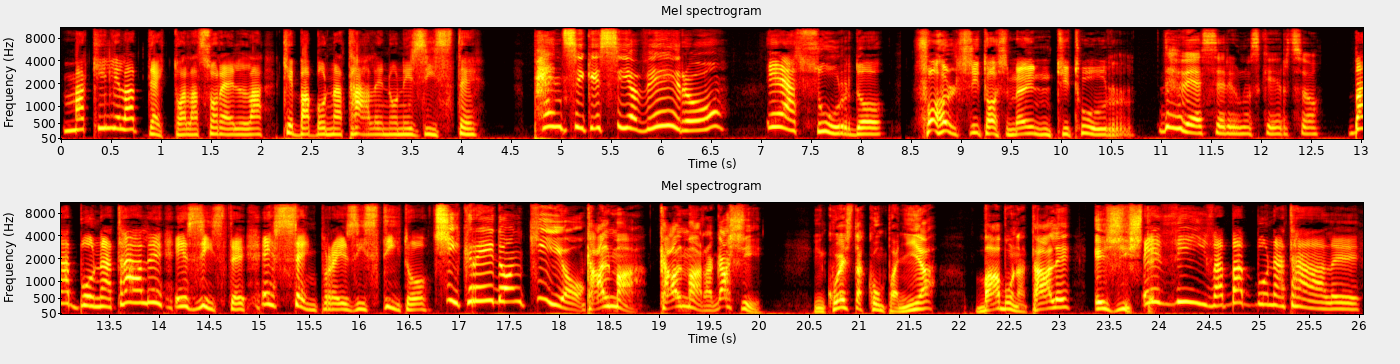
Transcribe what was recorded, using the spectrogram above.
Ma chi gliel'ha detto alla sorella che Babbo Natale non esiste? Pensi che sia vero? È assurdo. Falsitas mentitur. Deve essere uno scherzo. Babbo Natale esiste, è sempre esistito. Ci credo anch'io. Calma, calma ragazzi. In questa compagnia Babbo Natale esiste. Evviva Babbo Natale!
